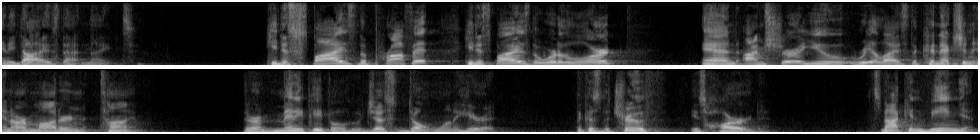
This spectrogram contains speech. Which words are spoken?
And he dies that night. He despised the prophet, he despised the word of the Lord. And I'm sure you realize the connection in our modern time. There are many people who just don't want to hear it because the truth is hard. It's not convenient,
